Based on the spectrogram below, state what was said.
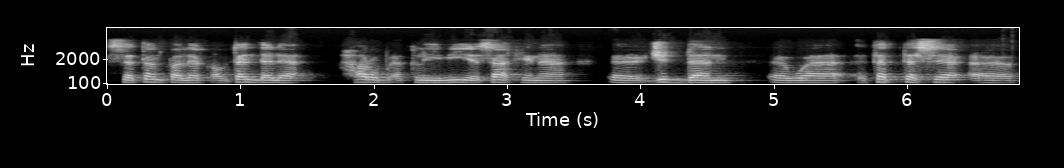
ستنطلق أو تندلع حرب إقليمية ساخنة جدا وتتسع آه،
